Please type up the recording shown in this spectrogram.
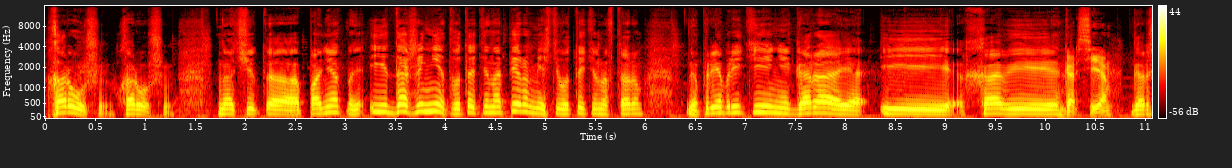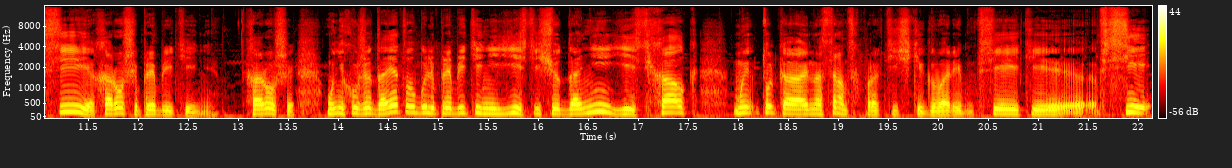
Хорошую, хорошую. Значит, а, понятно. И даже нет, вот эти на первом месте, вот эти на втором. Приобретение Гарая и Хави... Гарсия. Гарсия хорошее приобретение. Хорошие. У них уже до этого были приобретения. Есть еще Дани, есть Халк. Мы только о иностранцах практически говорим. Все эти, все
